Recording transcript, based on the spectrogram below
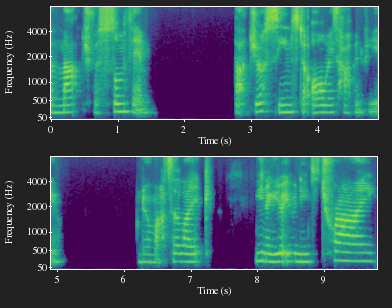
a match for something that just seems to always happen for you. No matter, like, you know, you don't even need to try,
